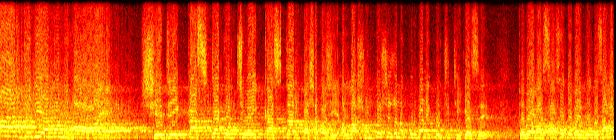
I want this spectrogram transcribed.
আর যদি এমন হয়, সে যে কাজটা করছে, ওই কাজটার পাশাপাশি আল্লাহ সন্তোষের জন্য কুরবানি করছি, ঠিক আছে? তবে আমার চাচাতো ভাই বলতেছে, আমার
